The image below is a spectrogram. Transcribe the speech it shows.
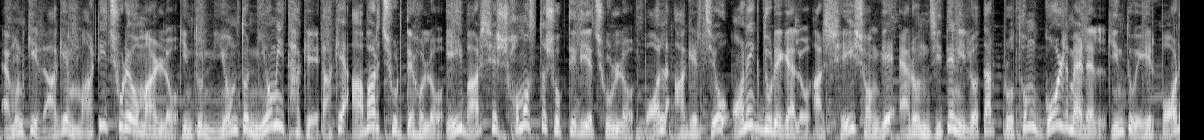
এমনকি রাগে মাটি ছুঁড়েও মারলো। কিন্তু নিয়ম তো নিয়মই থাকে, তাকে আবার ছুটতে হলো। এইবার সে সমস্ত শক্তি দিয়ে ছুড়ল। বল আগের চেয়েও অনেক দূরে গেল, আর সেই সঙ্গে অ্যারন জিতে নিল তার প্রথম গোল্ড মেডেল। কিন্তু এরপর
